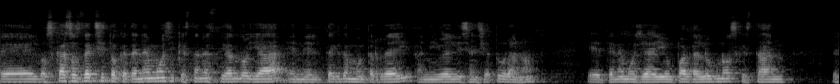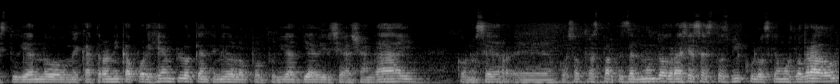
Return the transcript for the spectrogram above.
eh, los casos de éxito que tenemos y que están estudiando ya en el TEC de Monterrey a nivel licenciatura, ¿no? Eh, tenemos ya ahí un par de alumnos que están estudiando mecatrónica, por ejemplo, que han tenido la oportunidad ya de irse a Shanghái, conocer eh, pues otras partes del mundo gracias a estos vínculos que hemos logrado.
